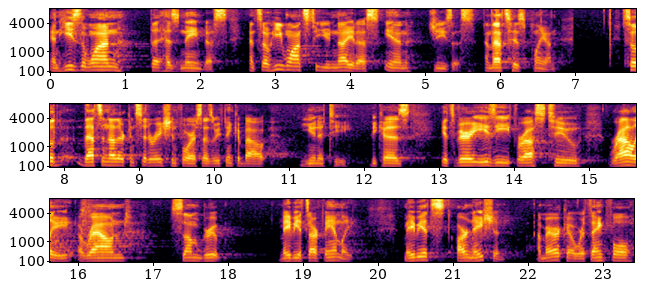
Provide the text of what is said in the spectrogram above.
and He's the one that has named us. And so He wants to unite us in Jesus, and that's His plan. So that's another consideration for us as we think about unity, because it's very easy for us to rally around some group. Maybe it's our family. Maybe it's our nation, America. We're thankful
